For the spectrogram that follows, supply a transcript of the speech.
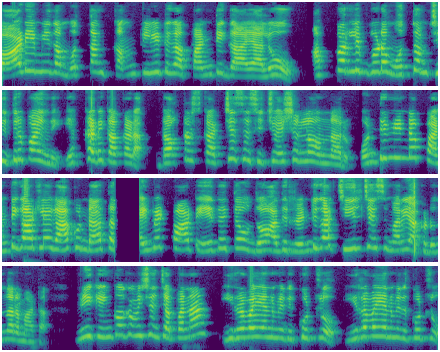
బాడీ మీద మొత్తం కంప్లీట్గా పంటి గాయాలు అప్పర్ లిప్ కూడా మొత్తం చిద్రిపోయింది. ఎక్కడికక్కడ. డాక్టర్స్ కట్ చేసే సిచ్యువేషన్లో ఉన్నారు. ఒంటి నిండా పంటి గాట్లే కాకుండా తన ప్రైవేట్ పార్ట్ ఏదైతే ఉందో అది రెండుగా చీల్చేసి మరి అక్కడ ఉందన్నమాట. మీకు ఇంకొక విషయం చెప్పనా? ఇరవై ఎనిమిది కుట్లు ఇరవై ఎనిమిది కుట్లు.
